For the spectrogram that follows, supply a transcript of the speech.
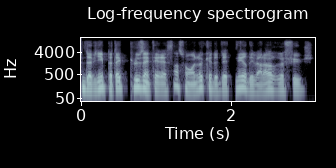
devient peut-être plus intéressant à ce moment-là que de détenir des valeurs refuges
